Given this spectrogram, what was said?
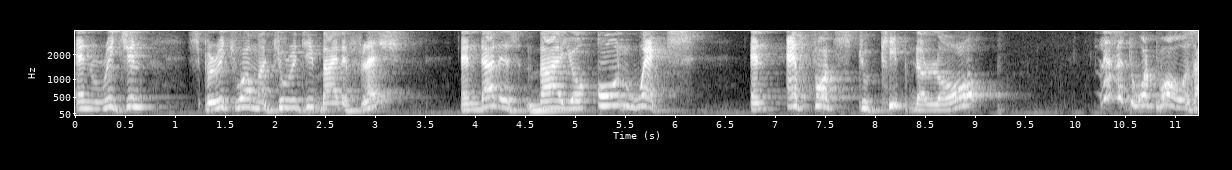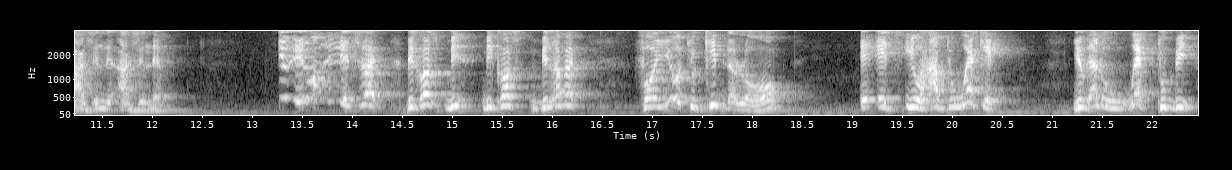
and reaching spiritual maturity by the flesh? And that is by your own works and efforts to keep the law? Listen to what Paul was asking, asking them. You, you know, it's like, because, because, beloved, for you to keep the law, it's you have to work it. You got to work to be,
